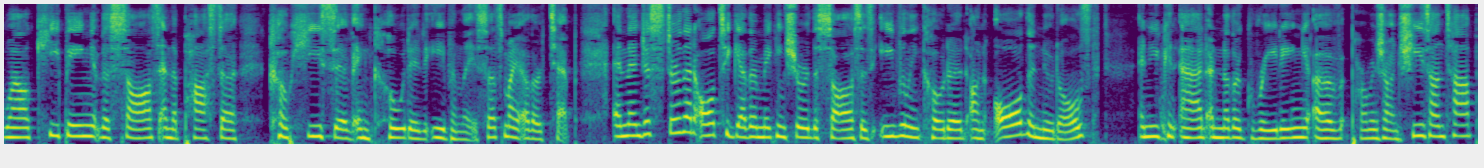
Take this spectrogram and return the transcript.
while keeping the sauce and the pasta cohesive and coated evenly. So that's my other tip. And then just stir that all together, making sure the sauce is evenly coated on all the noodles and you can add another grating of Parmesan cheese on top.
